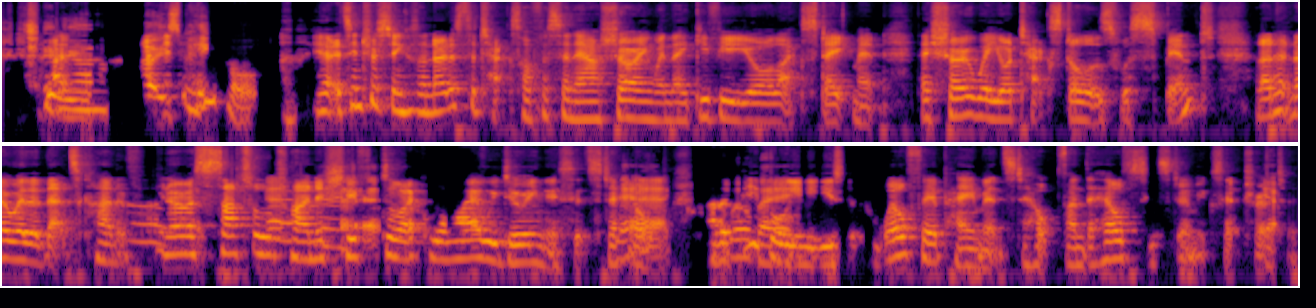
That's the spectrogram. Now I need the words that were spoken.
to those people. Yeah, it's interesting because I noticed the tax officer now showing when they give you your like statement, they show where your tax dollars were spent. And I don't know whether that's kind of, you know, a ah, subtle yeah. trying to shift to like, why are we doing this? It's to yeah. help other well people. You use it for welfare payments to help fund the health system, etc. To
